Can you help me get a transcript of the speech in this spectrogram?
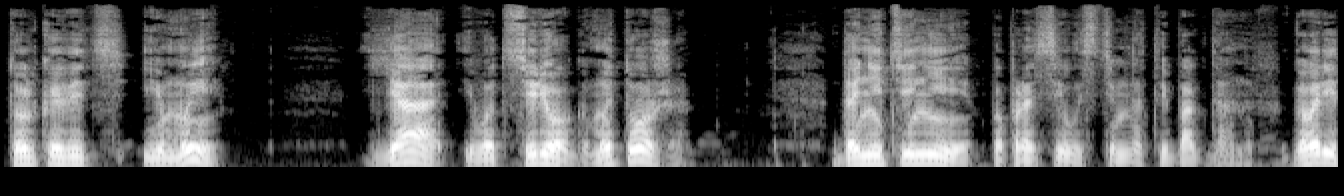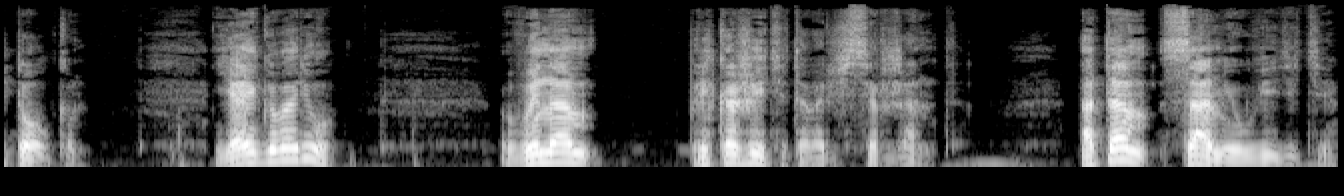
Только ведь и мы, я и вот Серега, мы тоже. Да не тяни, попросил из темноты Богданов. Говори толком. Я и говорю, вы нам прикажите, товарищ сержант, а там сами увидите.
